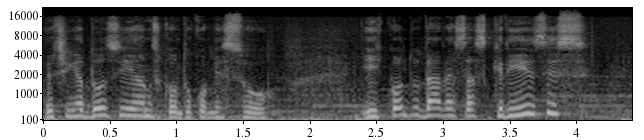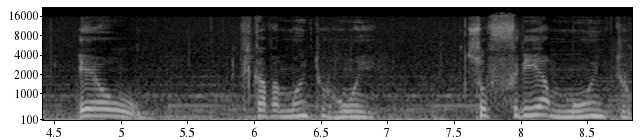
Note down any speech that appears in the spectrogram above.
Eu tinha 12 anos quando começou. E quando dava essas crises, eu ficava muito ruim, sofria muito.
